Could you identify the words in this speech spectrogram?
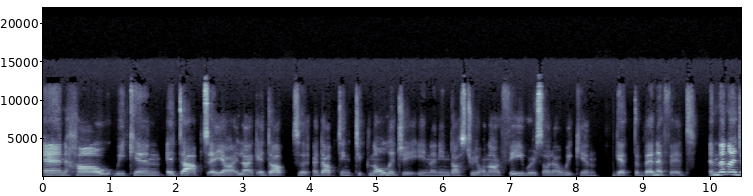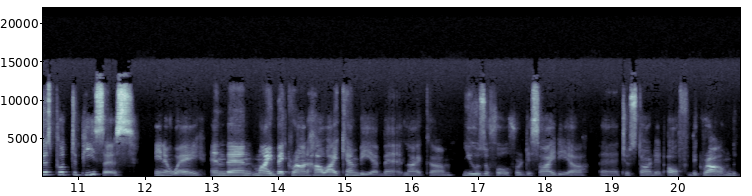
and how we can adapt AI, like adapt uh, adapting technology in an industry on our favor so that we can get the benefit. And then I just put the pieces in a way and then my background how i can be a bit like um, useful for this idea uh, to start it off the ground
